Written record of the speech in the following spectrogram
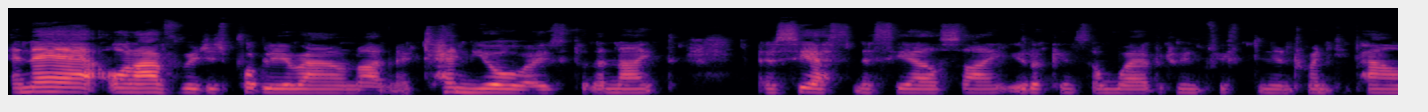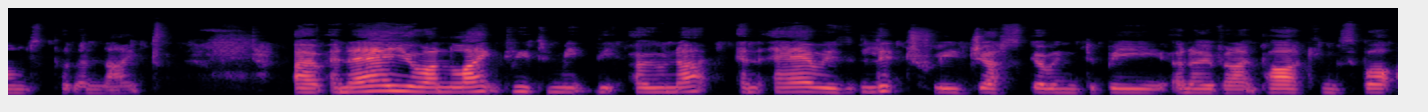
An aire on average is probably around, I don't know, 10 euros for the night. A CS and a CL site, you're looking somewhere between 15 and 20 pounds for the night. Um, an aire, you're unlikely to meet the owner. An aire is literally just going to be an overnight parking spot.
